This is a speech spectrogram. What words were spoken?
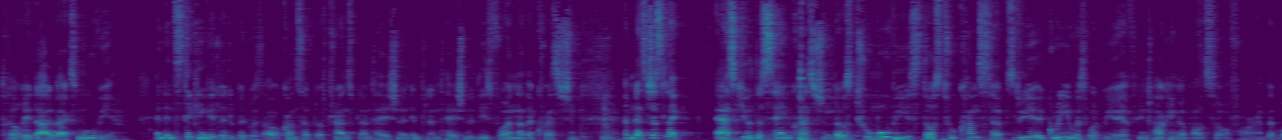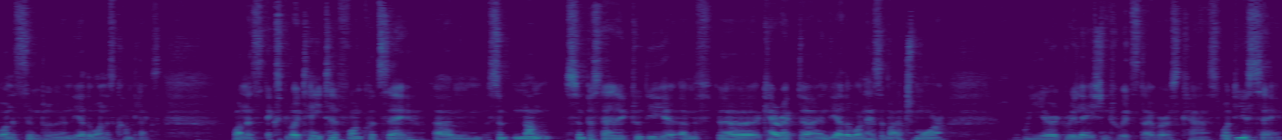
Traoré Dahlberg's movie and in sticking a little bit with our concept of transplantation and implantation, at least for another question, um, let's just like ask you the same question. Those two movies, those two concepts, do you agree with what we have been talking about so far? That one is simple and the other one is complex. One is exploitative, one could say, um, non-sympathetic to the um, uh, character, and the other one has a much more weird relation to its diverse cast. What do you say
